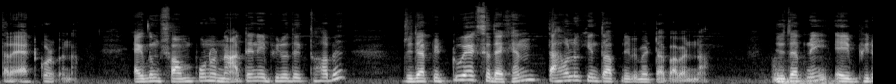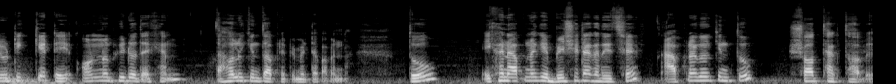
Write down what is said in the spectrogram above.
তারা অ্যাড করবে না। একদম সম্পূর্ণ না টেনে ভিডিও দেখতে হবে। যদি আপনি টু এক্সে দেখেন, তাহলেও কিন্তু আপনি পেমেন্টটা পাবেন না। যদি আপনি এই ভিডিওটি কেটে অন্য ভিডিও দেখেন তাহলে কিন্তু আপনি পেমেন্টটা পাবেন না। তো এখানে আপনাকে বেশি টাকা দিচ্ছে, আপনাকেও কিন্তু সৎ থাকতে হবে।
